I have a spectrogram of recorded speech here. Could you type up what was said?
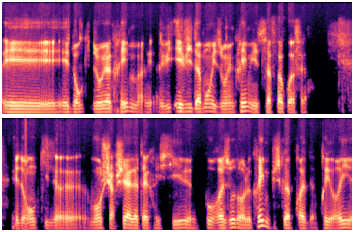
et donc ils ont eu un crime, évi évidemment, ils ont eu un crime et ils savent pas quoi faire. et donc ils, vont chercher Agatha Christie, pour résoudre le crime puisque a priori,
